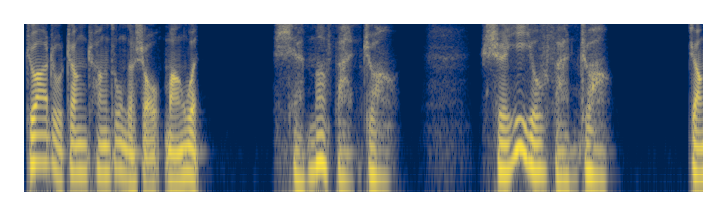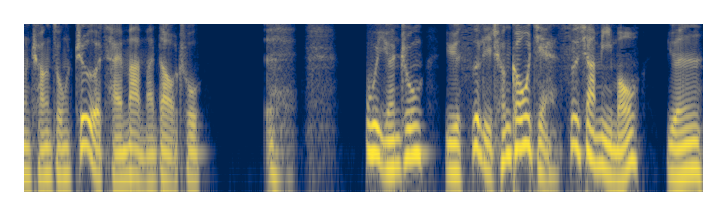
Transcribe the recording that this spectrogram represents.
抓住张昌宗的手，忙问。什么反状？谁有反状？张昌宗这才慢慢道出：“呃，魏元忠与司礼丞高简私下密谋，云：‘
